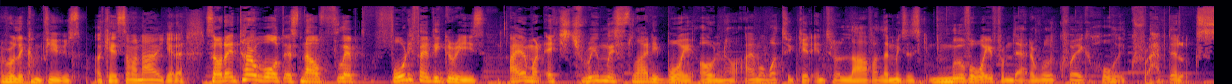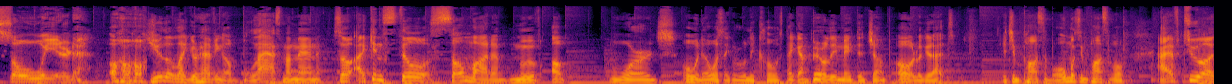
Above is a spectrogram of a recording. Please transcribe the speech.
really confused. Okay, so now I get it. So the entire world is now flipped 45 degrees. I am an extremely slidey boy. Oh no, I'm about to get into the lava. Let me just move away from that real quick. Holy crap, that looks so weird. Oh, you look like you're having a blast, my man. So I can still somewhat move up words. Oh, that was like really close. Like I barely made the jump. Oh, look at that. It's impossible, almost impossible. I have to uh,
